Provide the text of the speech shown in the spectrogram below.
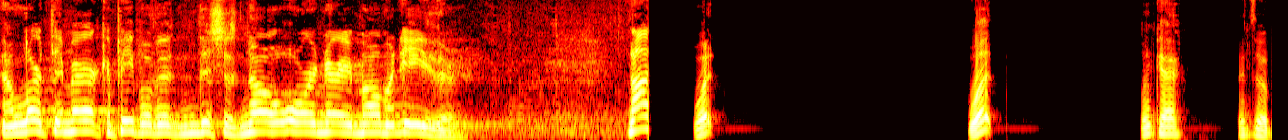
and alert the American people that this is no ordinary moment either. Not What? What? Okay. It's a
